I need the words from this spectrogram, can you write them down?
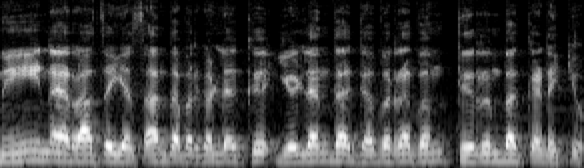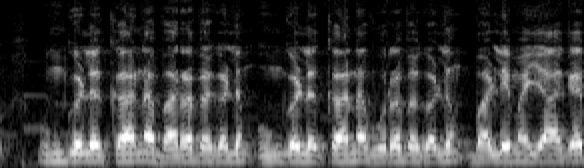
மீன ராசியை சார்ந்தவர்களுக்கு இழந்த கௌரவம் திரும்ப கிடைக்கும். உங்களுக்கான வரவுகளும் உங்களுக்கான உறவுகளும் வலிமையாக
